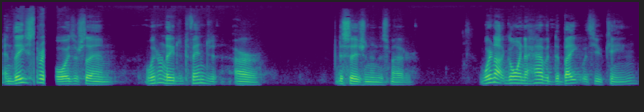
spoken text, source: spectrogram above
And these three boys are saying, we don't need to defend our decision in this matter. We're not going to have a debate with you, King,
